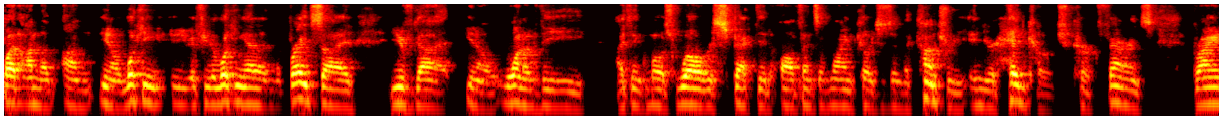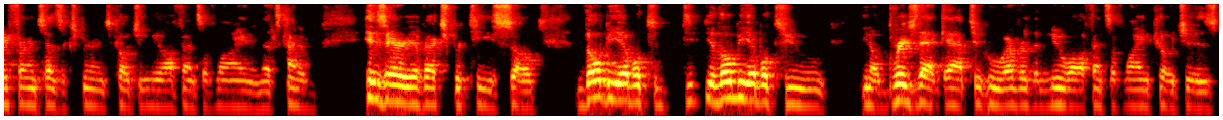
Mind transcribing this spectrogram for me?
but on the on you know looking if you're looking at it on the bright side, you've got you know one of the I think most well respected offensive line coaches in the country in your head coach Kirk Ferentz. Brian Ferentz has experience coaching the offensive line, and that's kind of his area of expertise. So they'll be able to they'll be able to you know bridge that gap to whoever the new offensive line coach is.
